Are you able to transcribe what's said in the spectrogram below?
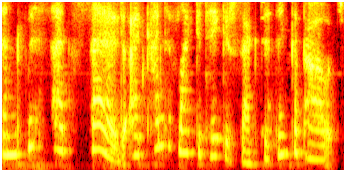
And with that said, I'd kind of like to take a sec to think about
